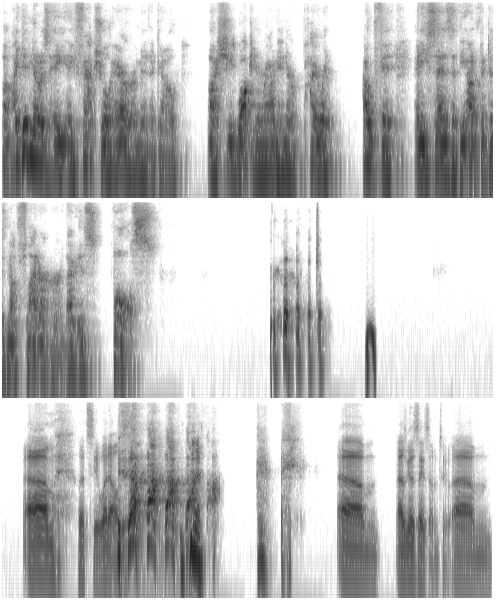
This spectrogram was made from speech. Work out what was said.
Uh, I did notice a, a factual error a minute ago. Uh, she's walking around in her pirate outfit, and he says that the outfit does not flatter her. That is false. Um, let's see what else. Um, I was gonna say something too. Um,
